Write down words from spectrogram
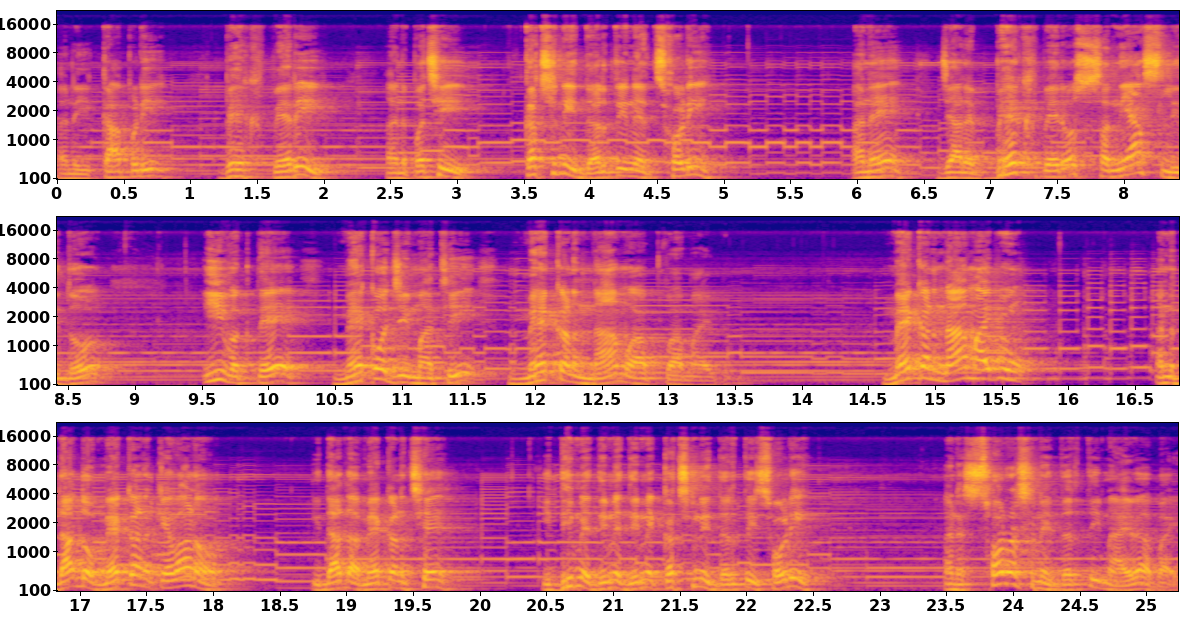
અને એ કાપડી ભેખ પહેરી અને પછી કચ્છની ધરતીને છોડી અને જ્યારે ભેખ પહેર્યો, સંન્યાસ લીધો એ વખતે મેકોજીમાંથી મેકણ નામ આપવામાં આવ્યું. મેકણ નામ આપ્યું. અને દાદો, મેકણ કહેવાનો એ દાદા મેકણ છે? એ ધીમે ધીમે ધીમે કચ્છની ધરતી છોડી અને સોરસની ધરતીમાં આવ્યા ભાઈ.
